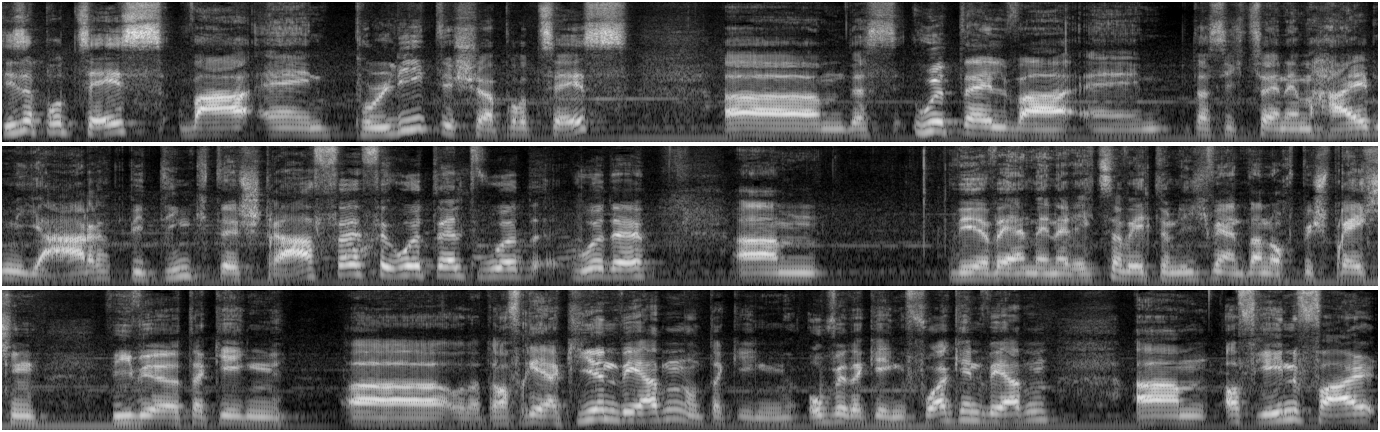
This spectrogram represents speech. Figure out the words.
Dieser Prozess war ein politischer Prozess. Ähm, das Urteil war, ein, dass ich zu einem halben Jahr bedingte Strafe verurteilt wurde. Ähm, wir werden, meine Rechtsanwälte und ich werden dann auch besprechen, wie wir dagegen oder darauf reagieren werden und dagegen, ob wir dagegen vorgehen werden. Ähm, auf jeden Fall,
